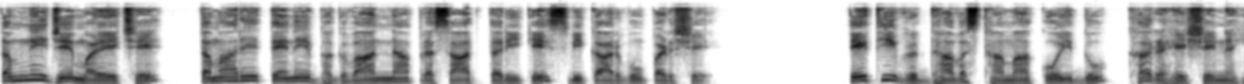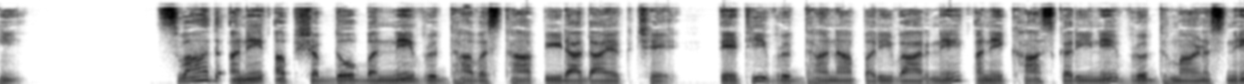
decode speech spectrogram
તમને જે મળે છે, તમારે તેને ભગવાનના પ્રસાદ તરીકે સ્વીકારવું પડશે. તેથી વૃદ્ધાવસ્થામાં કોઈ દુઃખ રહેશે નહીં. સ્વાદ અને અપશબ્દો બંને વૃદ્ધાવસ્થા પીડાદાયક છે. તેથી વૃદ્ધાના પરિવારને અને ખાસ કરીને વૃદ્ધ માણસને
